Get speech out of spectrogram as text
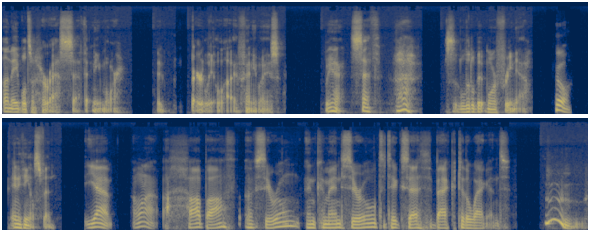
Unable to harass Seth anymore. Barely alive, anyways. But yeah, Seth ah, is a little bit more free now. Cool. Anything else, Finn? Yeah, I want to hop off of Cyril and command Cyril to take Seth back to the wagons. Ooh.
